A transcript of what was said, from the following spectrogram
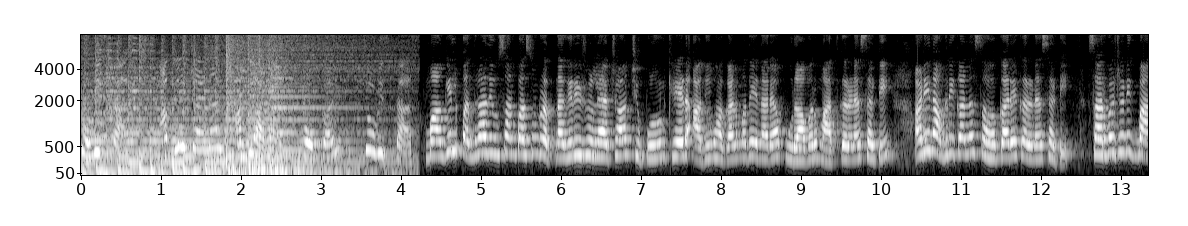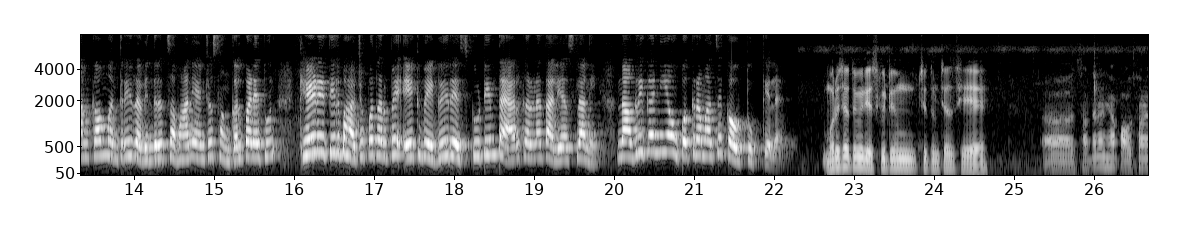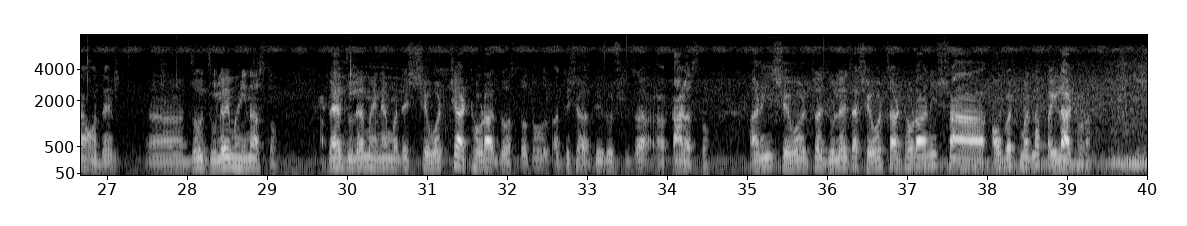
चोवीस तास. आपले चॅनल आपला आवाज. कोकण चोवीस तास. मागील पंधरा दिवसांपासून रत्नागिरी जिल्ह्याच्या चिपळूणखेड आदी भागांमध्ये येणाऱ्या पुरावर मात करण्यासाठी आणि नागरिकांना सहकार्य करण्यासाठी सार्वजनिक बांधकाम मंत्री रवींद्र चव्हाण यांच्या संकल्पनेतून खेड येथील भाजपतर्फे एक वेगळी रेस्क्यू टीम तयार करण्यात आली असल्याने नागरिकांनी या उपक्रमाचे कौतुक केलंय. मोरे तुम्ही रेस्क्यू टीमची तुमच्या हे आहे. साधारण ह्या पावसाळ्यामध्ये जो जुलै महिना असतो आपल्या ह्या जुलै महिन्यामध्ये शेवटचा आठवडा जो असतो तो अतिशय अतिवृष्टीचा काळ असतो. आणि शेवटचा जुलैचा शेवटचा आठवडा आणि शा ऑगस्टमधला पहिला आठवडा.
